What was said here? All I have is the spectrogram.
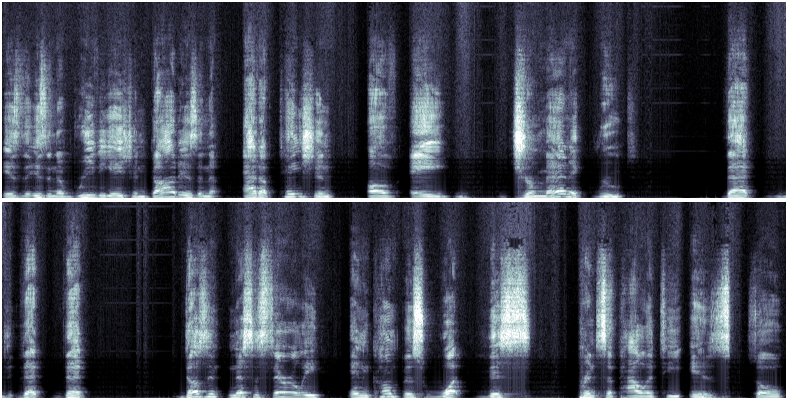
is is an abbreviation. God is an adaptation of a Germanic root that that that doesn't necessarily encompass what this principality is. So,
